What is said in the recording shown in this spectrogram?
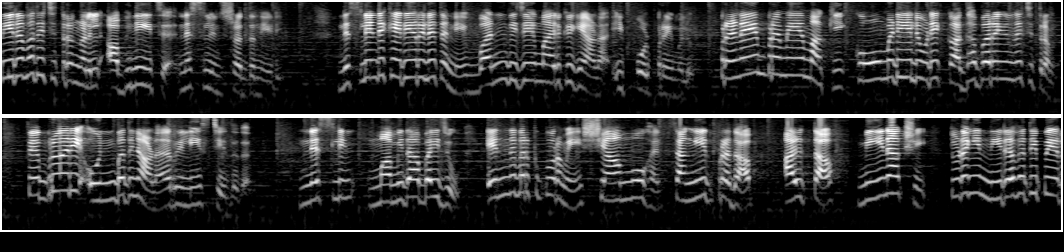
നിരവധി ചിത്രങ്ങളിൽ അഭിനയിച്ച് നെസ്ലിൻ ശ്രദ്ധ നേടി. നെസ്ലിന്റെ കരിയറിലെ തന്നെ വൻ വിജയമായിരിക്കുകയാണ് ഇപ്പോൾ പ്രേമലു. പ്രണയം പ്രമേയമാക്കി കോമഡിയിലൂടെ കഥ പറയുന്ന ചിത്രം ഫെബ്രുവരി ഒൻപതിനാണ് റിലീസ് ചെയ്തത്. നെസ്ലിൻ മമിത ബൈജു എന്നിവർക്ക് പുറമെ ശ്യാം മോഹൻ സംഗീത് പ്രതാപ് അൽതാഫ് മീനാക്ഷി തുടങ്ങി നിരവധി പേർ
